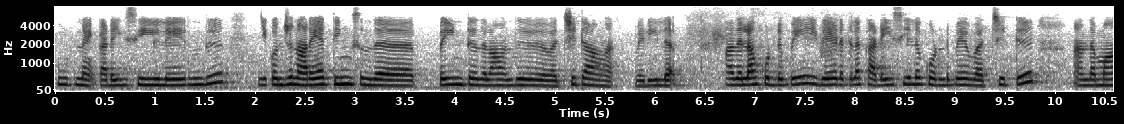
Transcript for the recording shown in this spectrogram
கூட்டினேன். கடைசியிலேருந்து இங்கே கொஞ்சம் நிறையா திங்ஸ் இந்த பெயிண்ட் இதெல்லாம் வந்து வச்சுட்டாங்க வெளியில். அதெல்லாம் கொண்டு போய் இதே இடத்துல கடைசியில் கொண்டு போய் வச்சுட்டு அந்த மா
